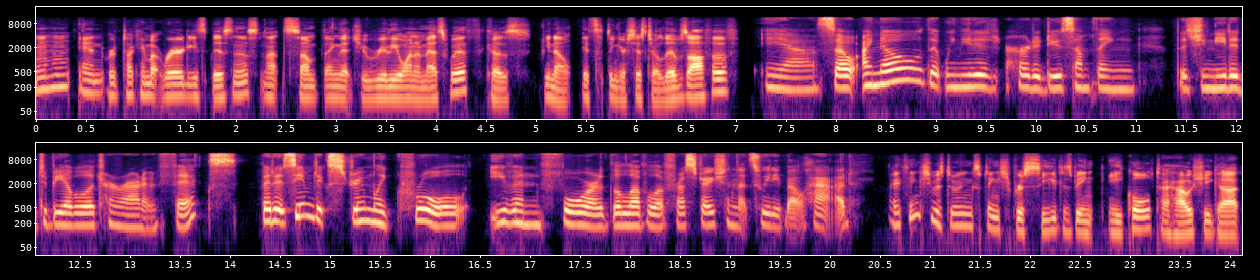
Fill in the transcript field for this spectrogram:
Mm-hmm. And we're talking about Rarity's business, not something that you really want to mess with, because, you know, it's something your sister lives off of. Yeah, so I know that we needed her to do something that she needed to be able to turn around and fix, but it seemed extremely cruel even for the level of frustration that Sweetie Belle had. I think she was doing something she perceived as being equal to how she got,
